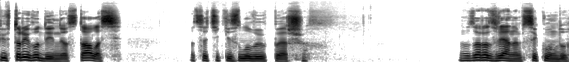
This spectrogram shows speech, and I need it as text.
півтори години осталось. Оце тільки зловив першу. Ну, зараз глянемо секунду.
